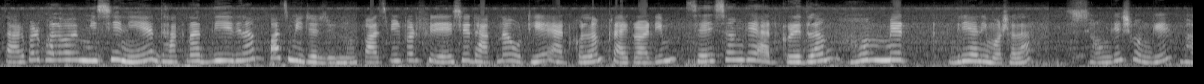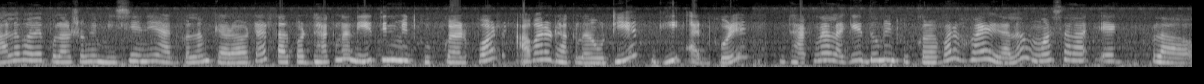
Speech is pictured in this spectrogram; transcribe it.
তারপর ভালোভাবে মিশিয়ে নিয়ে ঢাকনা দিয়ে দিলাম পাঁচ মিনিটের জন্য। পাঁচ মিনিট পর ফিরে এসে ঢাকনা উঠিয়ে অ্যাড করলাম ফ্রাই করা ডিম। সেই সঙ্গে অ্যাড করে দিলাম হোমমেড বিরিয়ানি মশলা। সঙ্গে সঙ্গে ভালোভাবে পোলাওর সঙ্গে মিশিয়ে নিয়ে অ্যাড করলাম ওয়াটার তারপর ঢাকনা দিয়ে তিন মিনিট কুক করার পর আবারও ঢাকনা উঠিয়ে ঘি অ্যাড করে ঢাকনা লাগিয়ে দু মিনিট কুক করার পর হয়ে গেল মশলা এগ পোলাও।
